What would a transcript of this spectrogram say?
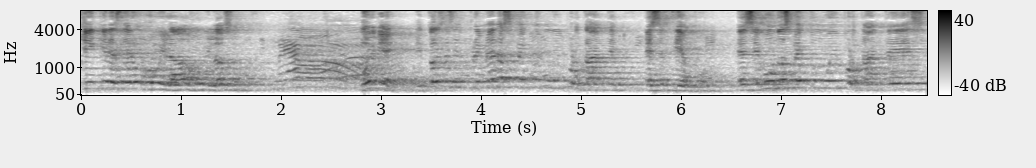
¿Quién quiere ser un jubilado jubiloso? Muy bien, entonces el primer aspecto muy importante es el tiempo. El segundo aspecto muy importante es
